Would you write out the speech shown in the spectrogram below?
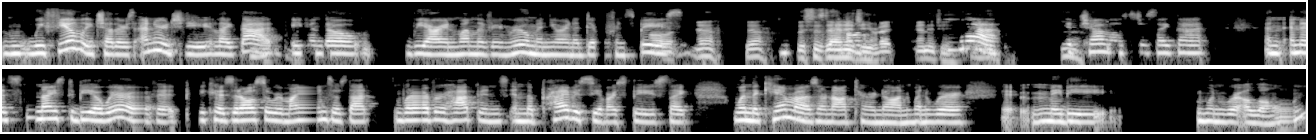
we feel each other's energy like that even though we are in one living room and you're in a different oh, space. oh, yeah yeah. This is energy right? Energy. Yeah. yeah. it travels just like that. And and it's nice to be aware of it because it also reminds us that whatever happens in the privacy of our space like when the cameras are not turned on when we're eh, maybe when we're alone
